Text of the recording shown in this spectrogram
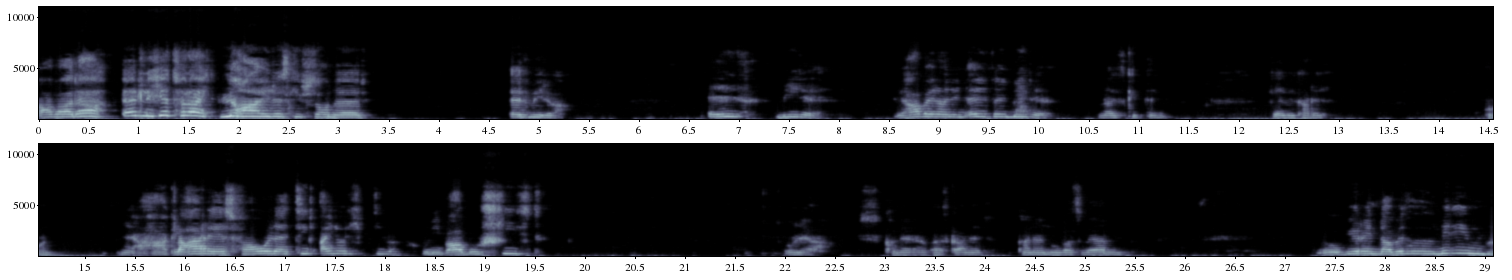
Aber da, endlich jetzt vielleicht. Nein, das gibt's doch nicht. Elf Meter. Elf Meter. Wir haben einen elf Meter. Und es gibt den gelbe Karte. Und ja, klar, er ist faul, er zieht eindeutig Tiefer und die Babo schießt. Und ja, kann er dann fast gar nicht. Kann er nur was werden. So, wir reden da ein bisschen mit ihm.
